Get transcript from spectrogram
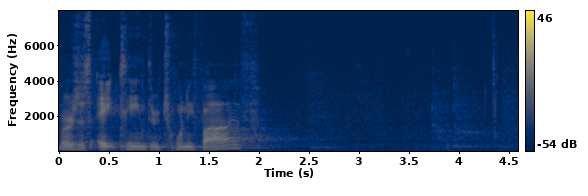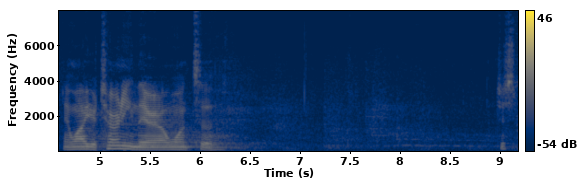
verses 18 through 25. And while you're turning there, I want to just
